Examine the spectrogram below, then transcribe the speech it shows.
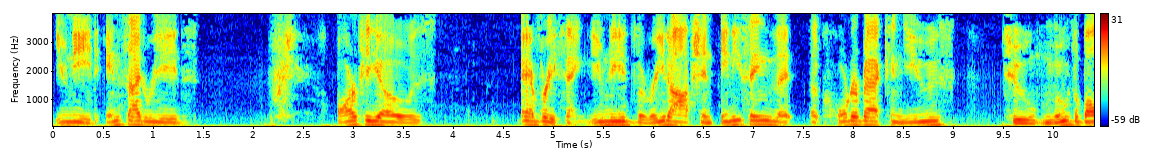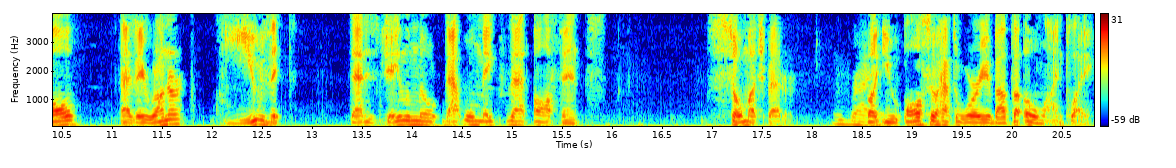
You need inside reads, RPOs, everything. You need the read option, anything that a quarterback can use to move the ball as a runner, use it. That is Jalen Mil. That will make that offense so much better. Right. But you also have to worry about the O line play.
